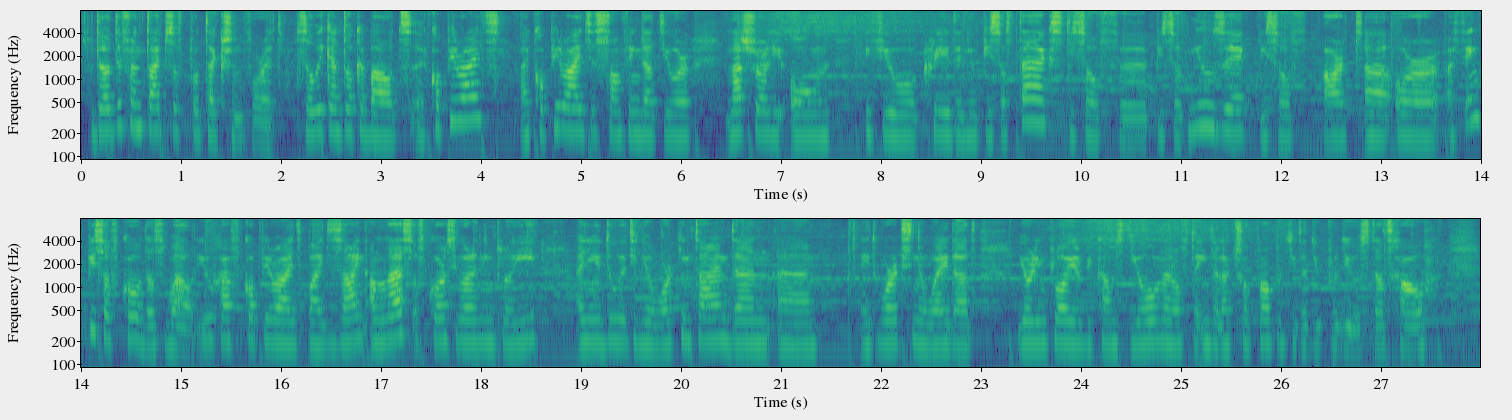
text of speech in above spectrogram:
there are different types of protection for it. So we can talk about uh, copyrights. A copyright is something that you naturally own if you create a new piece of text, piece of uh, piece of music, piece of art, uh, or I think piece of code as well. You have copyrights by design, unless of course you are an employee and you do it in your working time. Then uh, it works in a way that your employer becomes the owner of the intellectual property that you produce. That's how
